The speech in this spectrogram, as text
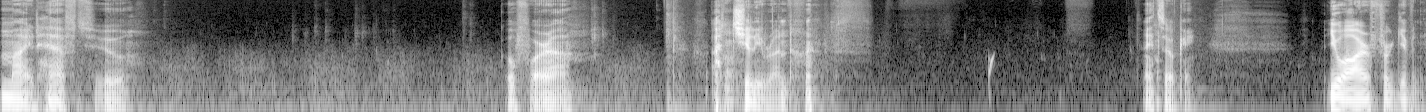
might have to go for a, a chili run. it's okay. You are forgiven.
